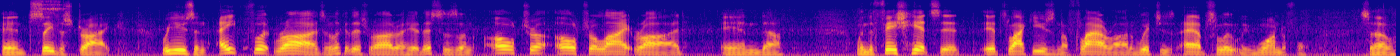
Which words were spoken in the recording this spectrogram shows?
and see the strike. We're using eight foot rods, and look at this rod right here. This is an ultra, ultra light rod, and uh, when the fish hits it, it's like using a fly rod, which is absolutely wonderful. So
